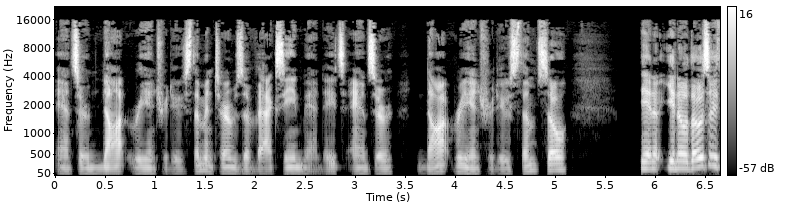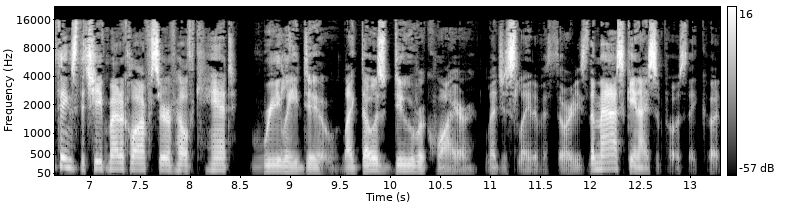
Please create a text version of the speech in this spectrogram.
Answer not reintroduce them. In terms of vaccine mandates, answer not reintroduce them. So, you know, you know, those are things the chief medical officer of health can't really do. Like those do require legislative authorities. The masking, I suppose they could.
